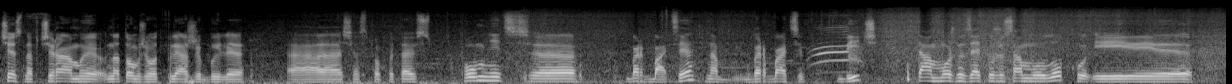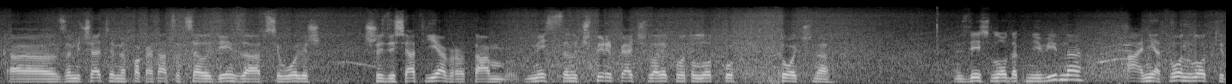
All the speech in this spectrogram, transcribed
честно, вчера мы на том же вот пляже были Э, сейчас попытаюсь вспомнить. Э, Барбате, на Барбате Бич. Там можно взять ту же самую лодку и э, замечательно покататься целый день за всего лишь 60 евро. Там месяца на 4-5 человек в эту лодку точно. Здесь лодок не видно. А, нет, вон лодки.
